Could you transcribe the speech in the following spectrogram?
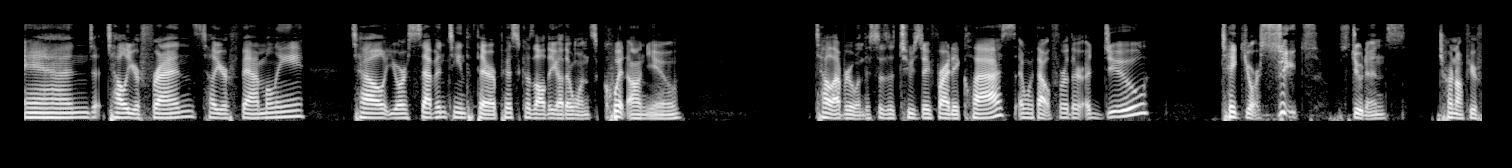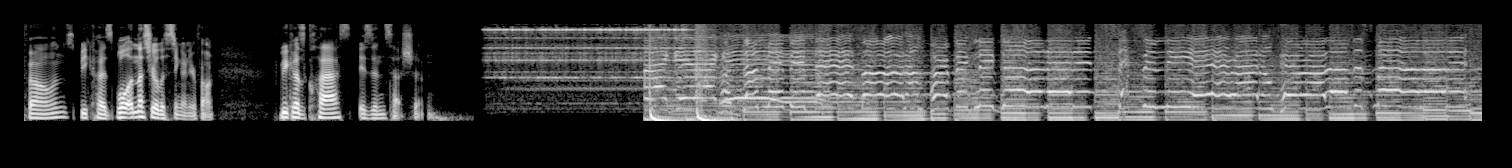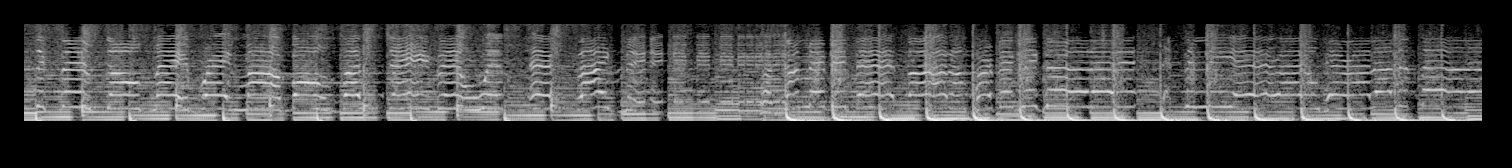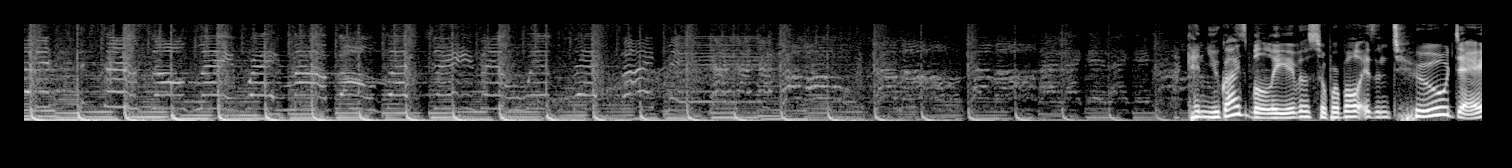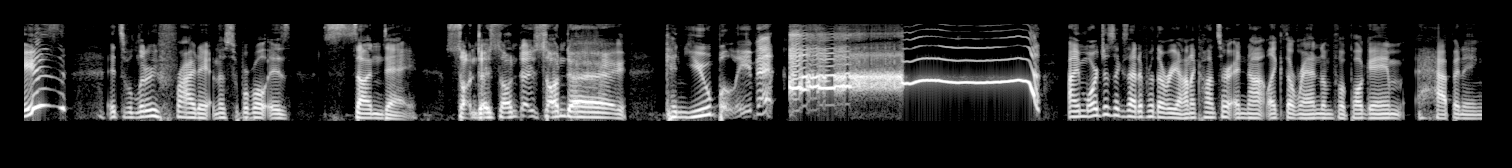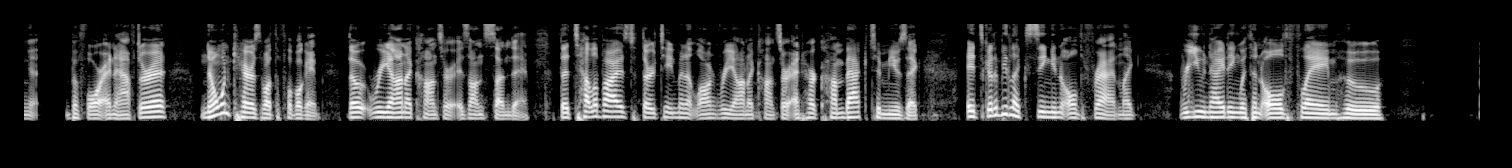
and tell your friends, tell your family, tell your 17th therapist because all the other ones quit on you. Tell everyone this is a Tuesday, Friday class. And without further ado, take your seats, students. Turn off your phones because, well, unless you're listening on your phone, because class is in session. Can you guys believe the Super Bowl is in two days? It's literally Friday and the Super Bowl is Sunday. Sunday, Sunday, Sunday. Can you believe it? Ah! I'm more just excited for the Rihanna concert and not like the random football game happening before and after it. No one cares about the football game. The Rihanna concert is on Sunday. The televised 13 minute long Rihanna concert and her comeback to music. It's going to be like seeing an old friend, like reuniting with an old flame who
